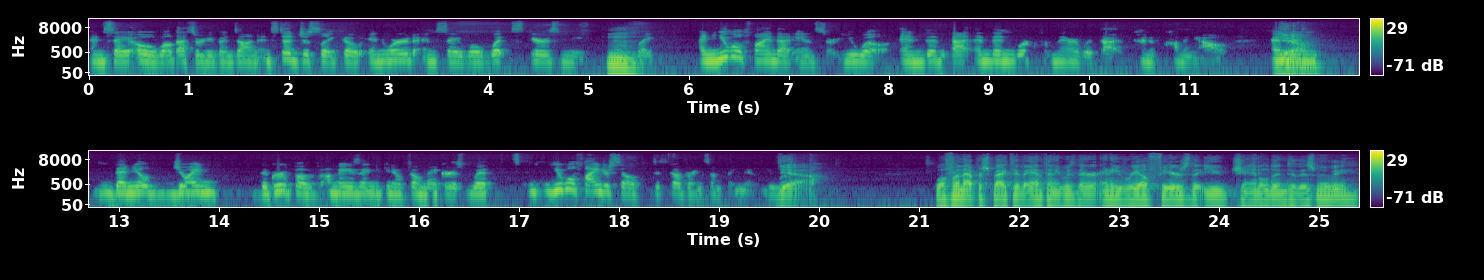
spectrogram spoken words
and say, oh, well, that's already been done. Instead, just like go inward and say, well, what scares me? Mm. Like, and you will find that answer. You will, and then that, and then work from there with that kind of coming out, and yeah. then then you'll join the group of amazing, you know, filmmakers. With you will find yourself discovering something new. Yeah. Well, from that perspective, Anthony, was there any real fears that you channeled into this movie?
